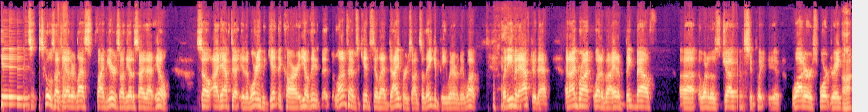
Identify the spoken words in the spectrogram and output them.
kids' schools on the other last five years on the other side of that hill. So I'd have to in the morning. We'd get in the car, and you know, they, a lot of times the kids still had diapers on, so they can pee whenever they want. But even after that, and I brought one of I had a big mouth, uh, one of those jugs to put uh, water or sport drink, Uh-huh.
